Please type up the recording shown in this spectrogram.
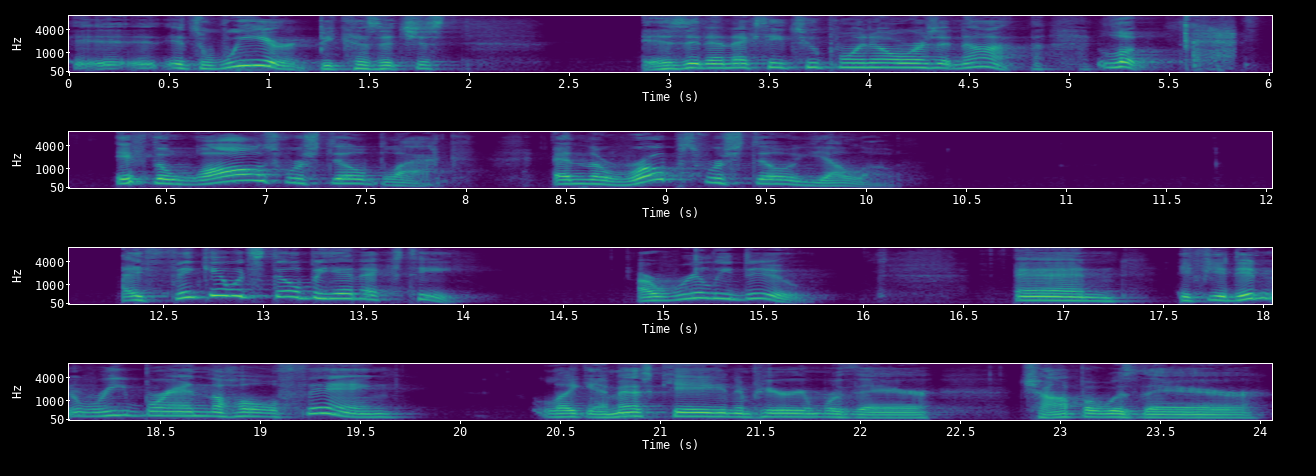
it, it's weird because it's just is it NXT 2.0 or is it not? Look, if the walls were still black and the ropes were still yellow, I think it would still be NXT. I really do. And if you didn't rebrand the whole thing, like MSK and Imperium were there, Ciampa was there.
